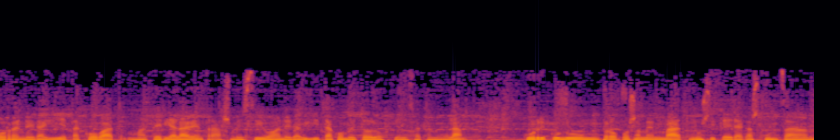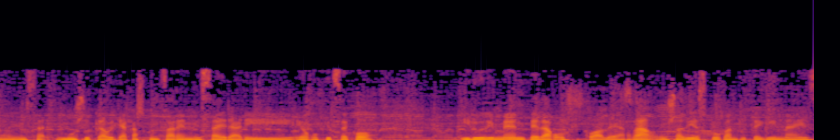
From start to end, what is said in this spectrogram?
horren eragiletako bat materialaren transmisioan erabilitako metodologia izaten dela. Kurrikulum proposamen bat musika irakaskuntzan musika irakaskuntzaren izaerari egokitzeko irudimen pedagogikoa behar da. Usadiezko kantutegi naiz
